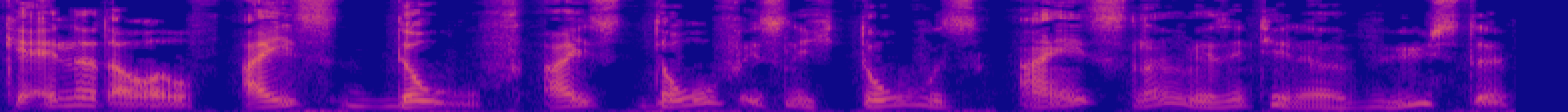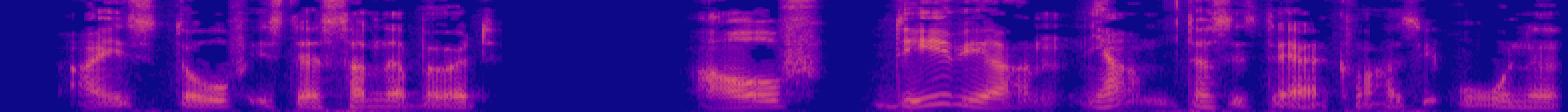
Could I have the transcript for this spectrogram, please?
geändert auf. Ice Dove ist nicht doofes Eis, ne? Wir sind hier in der Wüste. Dove ist der Thunderbird auf Debian. Ja, das ist der quasi ohne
